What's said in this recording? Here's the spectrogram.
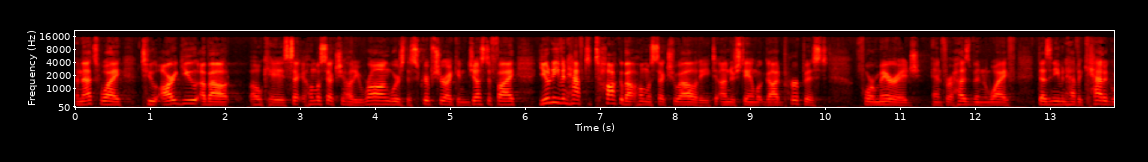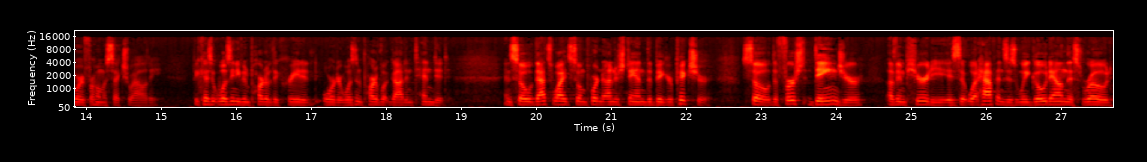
And that's why to argue about okay, is homosexuality wrong? Where's the scripture I can justify? You don't even have to talk about homosexuality to understand what God purposed for marriage and for husband and wife. Doesn't even have a category for homosexuality because it wasn't even part of the created order, it wasn't part of what God intended. And so that's why it's so important to understand the bigger picture. So the first danger of impurity is that what happens is when we go down this road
